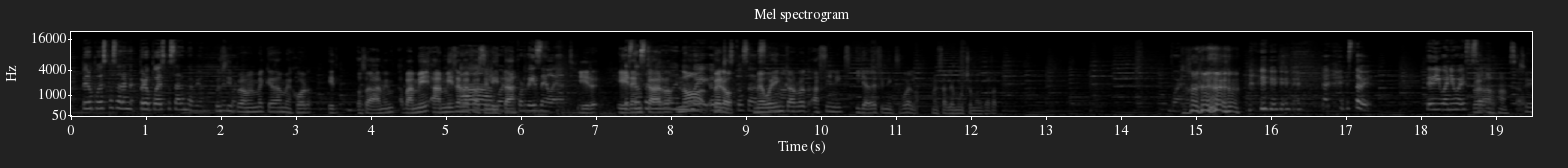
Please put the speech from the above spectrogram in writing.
Pero puedes pasar en, pero puedes pasar en avión. pues sí, importa. pero a mí me queda mejor ir, o sea, a mí a mí a mí se me Ah, facilita bueno, por Disneyland. ir, ir en carro. en No, en pero cosas, me voy en carro a Phoenix y ya de Phoenix vuelo. Me sale mucho más barato. Bueno, está bien. Te digo, anyways. Pero, so- ajá, so, sí.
